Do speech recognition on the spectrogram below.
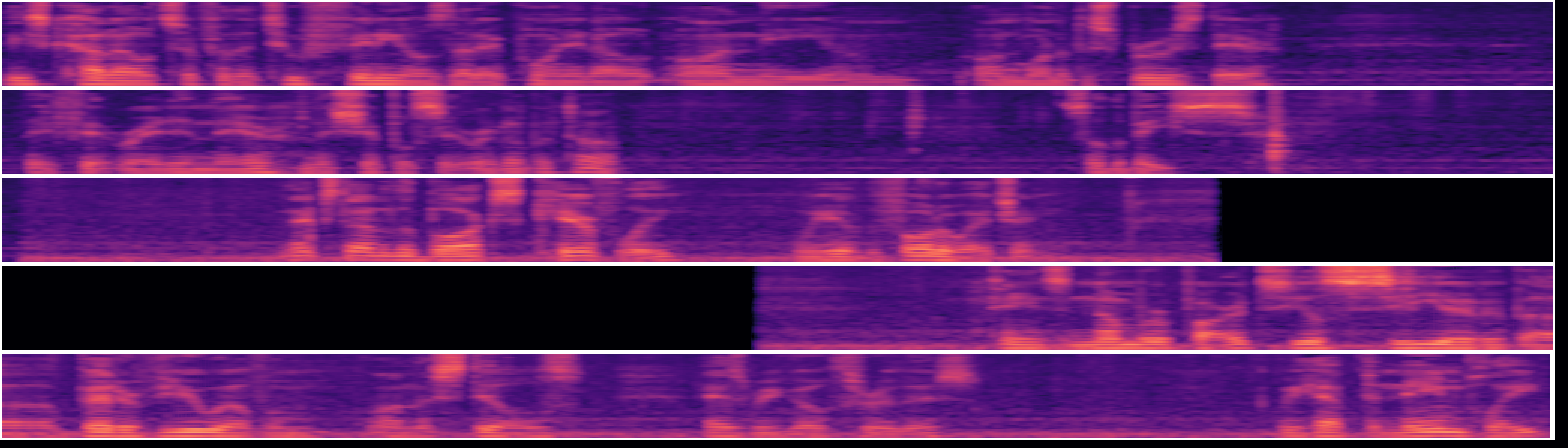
These cutouts are for the two finials that I pointed out on the um, on one of the sprues there. They fit right in there and the ship will sit right up on top. So the base. Next out of the box, carefully, we have the photo etching. Contains a number of parts. You'll see a, a better view of them on the stills as we go through this. We have the nameplate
